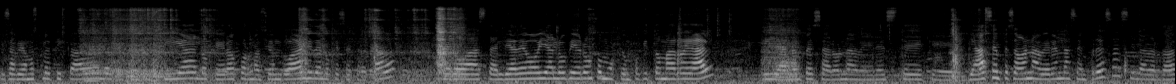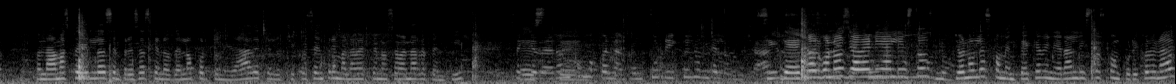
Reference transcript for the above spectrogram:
Les habíamos platicado de lo que consistía, lo que era formación dual y de lo que se trataba, pero hasta el día de hoy ya lo vieron como que un poquito más real y ya lo empezaron a ver, este, que ya se empezaron a ver en las empresas y la verdad, pues nada más pedirle a las empresas que nos den la oportunidad de que los chicos entren, van a ver que no se van a arrepentir. ¿Se quedaron este, como con algún currículum de los muchachos? Sí, de hecho algunos ya venían listos, yo no les comenté que vinieran listos con currículum, nada,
